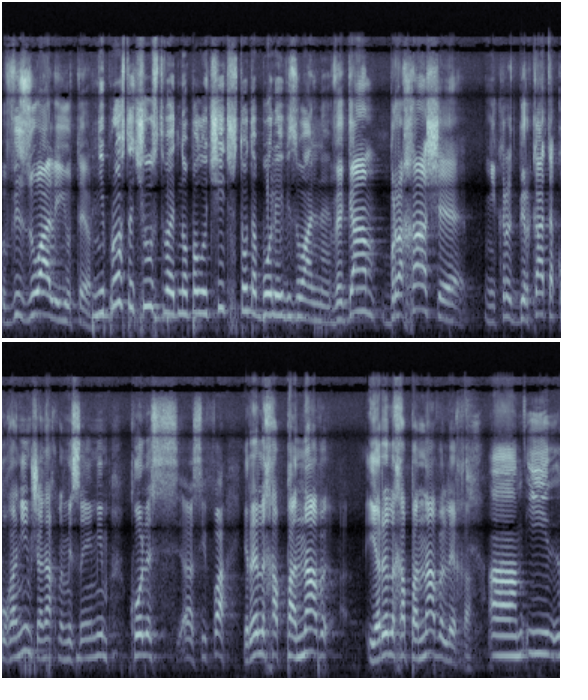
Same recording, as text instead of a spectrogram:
ויזואלי יותר. Не просто чувствовать, но получить что-то более визуальное. וגם ברכה שנקראת ברכת הכהנים, שאנחנו מסיימים כל הס- האספה, יראה לך פניו, יראה לך פניו אליך. А, И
